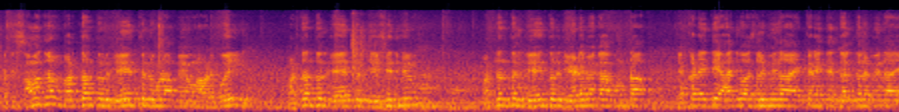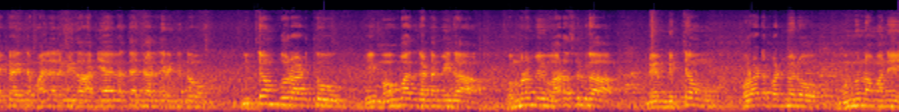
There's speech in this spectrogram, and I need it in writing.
ప్రతి సంవత్సరం వర్ధంతులు జయంతులు కూడా మేము ఆడికి పోయి వర్ధంతులు జయంతులు చేసేది మేము. వర్ధంతులు జయంతులు చేయడమే కాకుండా ఎక్కడైతే ఆదివాసుల మీద ఎక్కడైతే దళితుల మీద ఎక్కడైతే మహిళల మీద అన్యాయాలు అత్యాచారం జరిగిందో నిత్యం పోరాడుతూ ఈ మహబాద్ గడ్డ మీద కొమరం వారసులుగా మేము నిత్యం పోరాట ముందున్నామని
